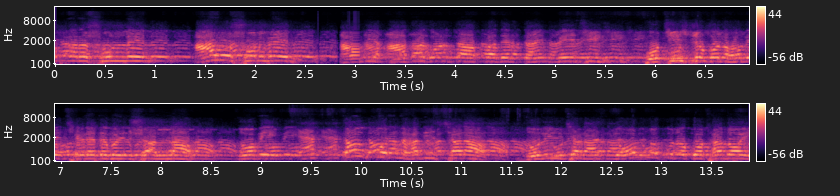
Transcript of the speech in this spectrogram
আপনারা শুনলেন, আরও শুনবেন। আমি আধা ঘণ্টা আপনাদের টাইম পেয়েছি, পঁচিশ যখন হবে ছেড়ে দেবো ইনশাল্লাহ তবে একটাও কোরআন হাদিস ছাড়া, দলিল ছাড়া আজকে অন্য কোনো কথা নয়।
